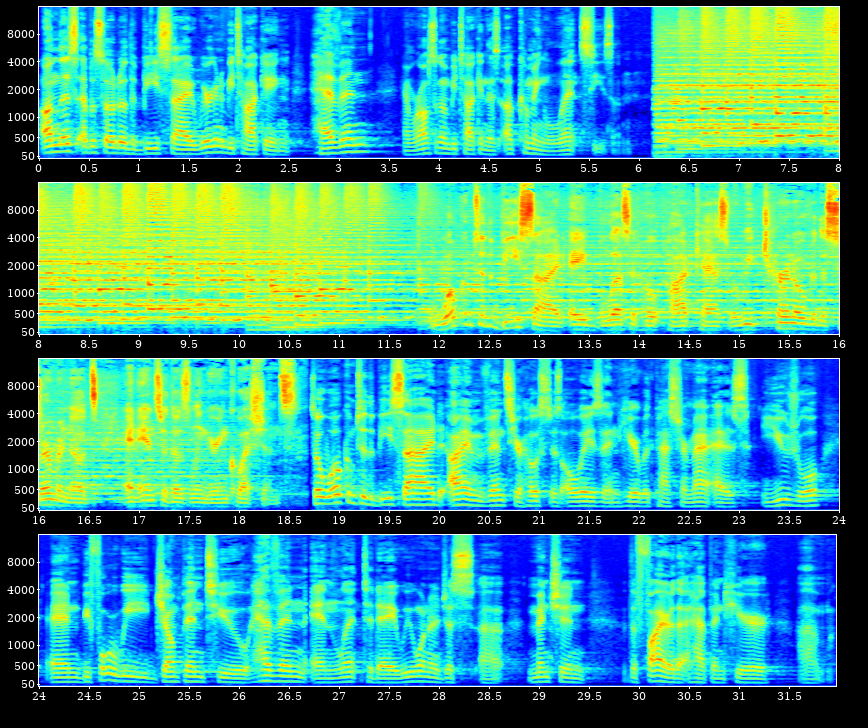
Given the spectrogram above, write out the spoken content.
On this episode of the B side, we're going to be talking heaven, and we're also going to be talking this upcoming Lent season. Welcome to the B side, a Blessed Hope podcast where we turn over the sermon notes and answer those lingering questions. So, welcome to the B side. I am Vince, your host as always, and here with Pastor Matt as usual. And before we jump into heaven and Lent today, we want to just uh, mention the fire that happened here um,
